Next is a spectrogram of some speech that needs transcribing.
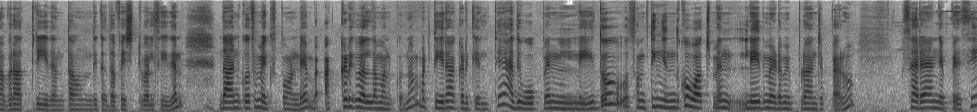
నవరాత్రి ఇదంతా ఉంది కదా ఫెస్టివల్ సీజన్. దానికోసం ఎక్స్పో ఉండే. అక్కడికి వెళ్దాం అనుకున్నాం. బట్ తీరా అక్కడికి వెళ్తే అది ఓపెన్ లేదో సంథింగ్ ఎందుకో వాచ్మెన్ లేదు మేడం ఇప్పుడు అని చెప్పారు. సరే అని చెప్పేసి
